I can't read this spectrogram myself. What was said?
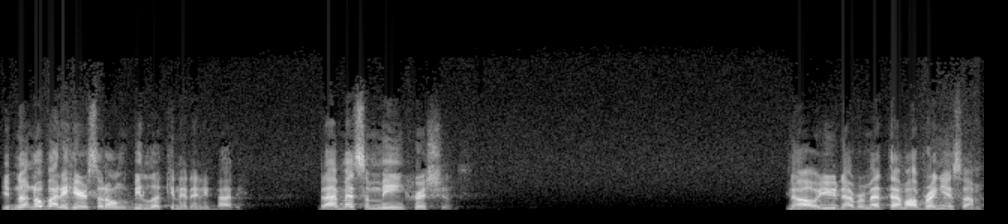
you, nobody here, so don't be looking at anybody. But I've met some mean Christians. No, you never met them. I'll bring you some.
